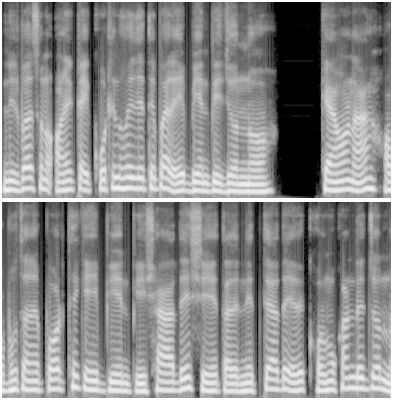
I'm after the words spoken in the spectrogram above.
নির্বাচন অনেকটাই কঠিন হয়ে যেতে পারে বিএনপির জন্য। কেননা, অভ্যুত্থানের পর থেকেই বিএনপি সারা দেশে তাদের নেতাদের কর্মকাণ্ডের জন্য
